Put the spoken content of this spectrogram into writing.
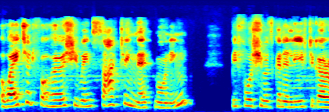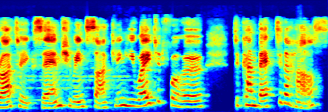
waited for her. She went cycling that morning before she was going to leave to go write her exam. She went cycling. He waited for her to come back to the house.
